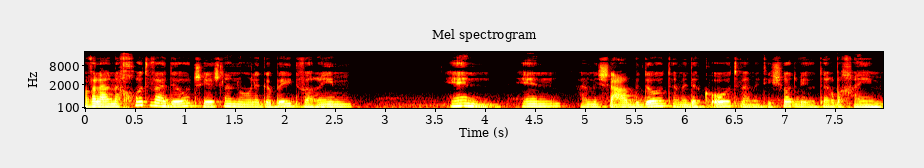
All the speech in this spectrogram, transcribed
אבל ההנחות והדעות שיש לנו לגבי דברים הן, הן המשעבדות, המדכאות והמתישות ביותר בחיים.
